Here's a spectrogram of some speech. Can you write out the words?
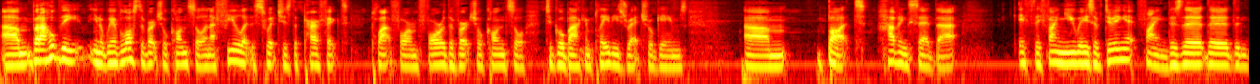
um, but I hope they you know we have lost the virtual console, and I feel like the Switch is the perfect platform for the virtual console to go back and play these retro games. Um, but having said that, if they find new ways of doing it, fine. There's the, the the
